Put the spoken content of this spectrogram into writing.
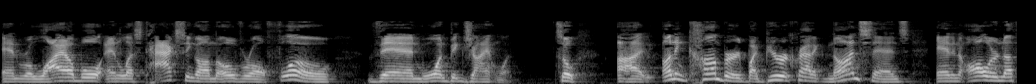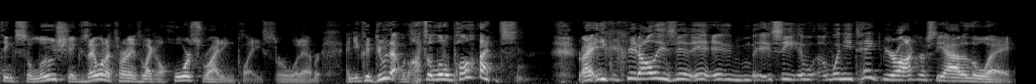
and reliable and less taxing on the overall flow than one big giant one. So uh, unencumbered by bureaucratic nonsense and an all or nothing solution because they want to turn it into like a horse riding place or whatever. And you could do that with lots of little ponds, right? You could create all these. It, it, it, see, when you take bureaucracy out of the way,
